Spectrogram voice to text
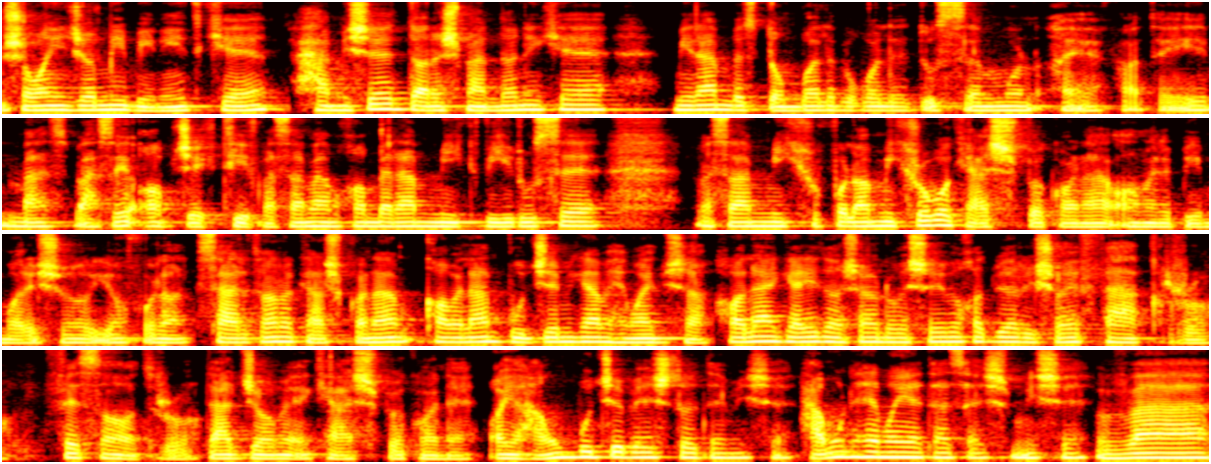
شما اینجا می‌بینید که همیشه دانشمندانی که میرن به دنبال به قول دوستمون آیه فاتحی بحث ابجکتیو مثلا من می‌خوام برم میک ویروس مثلا میکرو فلان میکروب رو کشف بکنم عامل بیماریشو یا فلان سرطان رو کشف کنم. کاملا بودجه میگم حمایت میشم. حالا اگر یه دانشمند نوشته بخواد بیا ریشه فقر رو. فساد رو در جامعه کشف بکنه. آیا همون بودجه بهش داده میشه؟ همون حمایت ازش میشه؟ و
